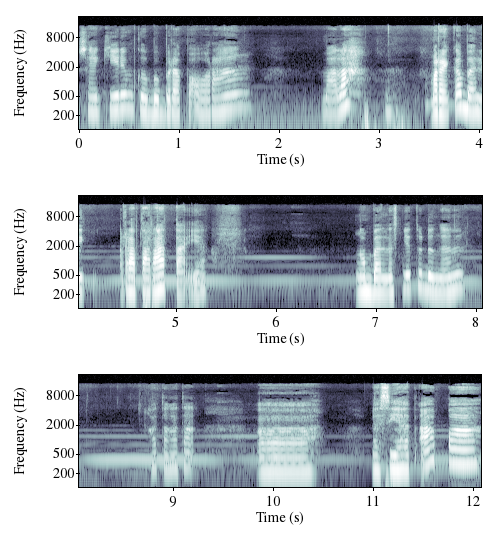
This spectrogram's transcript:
Saya kirim ke beberapa orang malah mereka balik rata-rata ya. Ngebalesnya tuh dengan kata-kata uh, nasihat apa?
